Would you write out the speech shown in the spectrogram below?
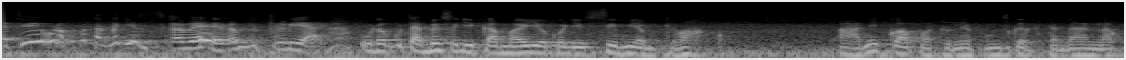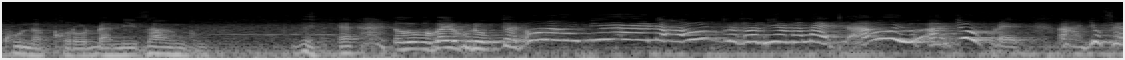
Eti unakuta kwenye eh, fikiria unakuta message kama hiyo kwenye simu ya mke wako. Ah, niko hapa tu nimepumzika kitandani na kuna korodani zangu. Kwa kuna utani oh, na naye. Ah, huyu ah, Jofre ah, Jofre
